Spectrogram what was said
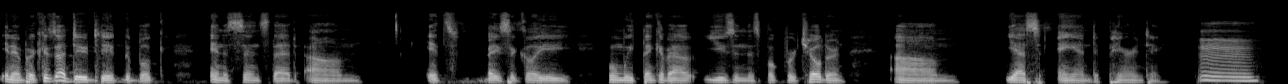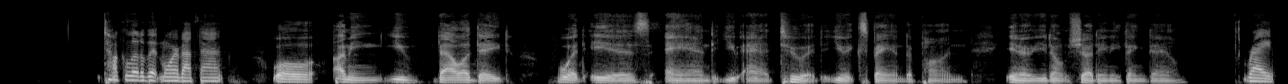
you know, because I do dig the book in a sense that um it's basically when we think about using this book for children, um yes and parenting. mm. talk a little bit more about that Well, I mean, you validate what is and you add to it. You expand upon, you know, you don't shut anything down. right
